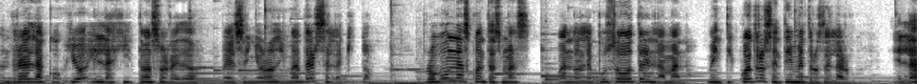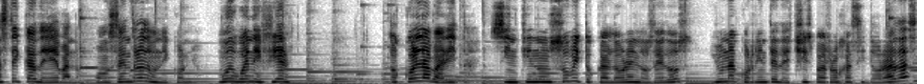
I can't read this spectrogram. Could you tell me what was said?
Andrea la cogió y la agitó a su alrededor, pero el señor Olimater se la quitó. Probó unas cuantas más, cuando le puso otra en la mano, 24 centímetros de largo, elástica de ébano, con centro de unicornio, muy buena y fiel. Tocó la varita, sintiendo un súbito calor en los dedos y una corriente de chispas rojas y doradas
